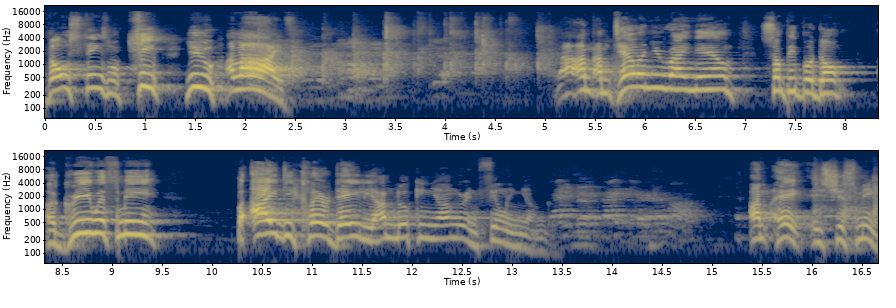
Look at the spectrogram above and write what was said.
those things will keep you alive. I'm, I'm telling you right now, some people don't agree with me, but I declare daily I'm looking younger and feeling younger. I'm, hey, it's just me.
